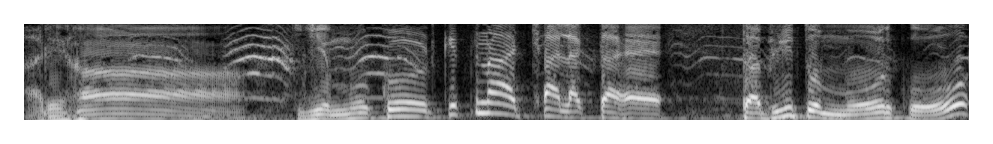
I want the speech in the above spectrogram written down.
अरे हाँ ये मुकुट कितना अच्छा लगता है। तभी तो मोर को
